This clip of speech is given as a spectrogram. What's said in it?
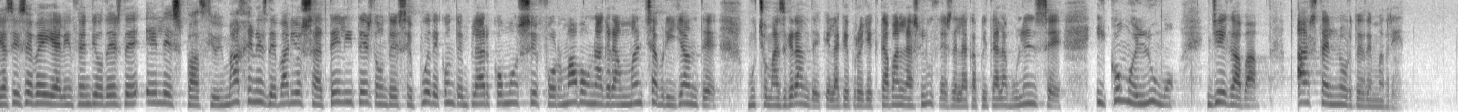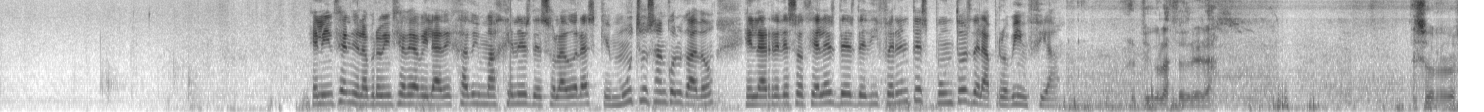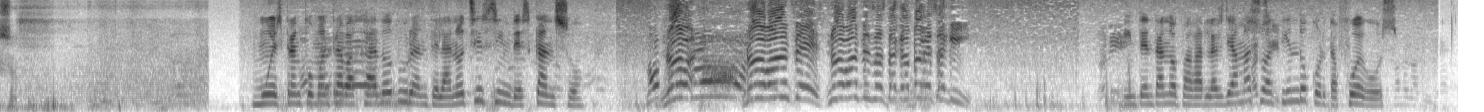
Y así se veía el incendio desde el espacio. Imágenes de varios satélites donde se puede contemplar cómo se formaba una gran mancha brillante, mucho más grande que la que proyectaban las luces de la capital abulense, y cómo el humo llegaba hasta el norte de Madrid. El incendio en la provincia de Ávila ha dejado imágenes desoladoras que muchos han colgado en las redes sociales desde diferentes puntos de la provincia. El pico de la cedrera. Es horroroso muestran cómo han trabajado durante la noche sin descanso. ¡No, no avances! ¡No avances hasta que apagues aquí! Intentando apagar las llamas o haciendo cortafuegos.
